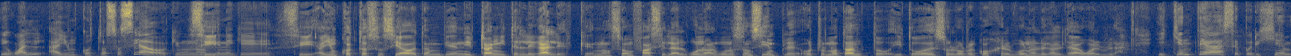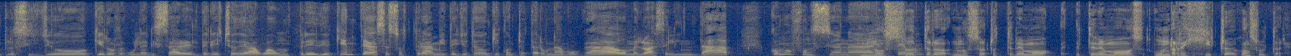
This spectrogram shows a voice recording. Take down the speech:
igual hay un costo asociado que uno Sí. tiene que... Sí, hay un costo asociado también y trámites legales que no son fáciles algunos, algunos son simples, otros no tanto y todo eso lo recoge el bono legal de agua, el BLA. ¿Y quién te hace, por ejemplo, si yo quiero regularizar el derecho de agua a un predio, quién te hace esos trámites? ¿Yo tengo que contratar un abogado? ¿Me lo hace el INDAP? ¿Cómo funciona el tema? Nosotros, nosotros tenemos, tenemos un registro de consultores.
